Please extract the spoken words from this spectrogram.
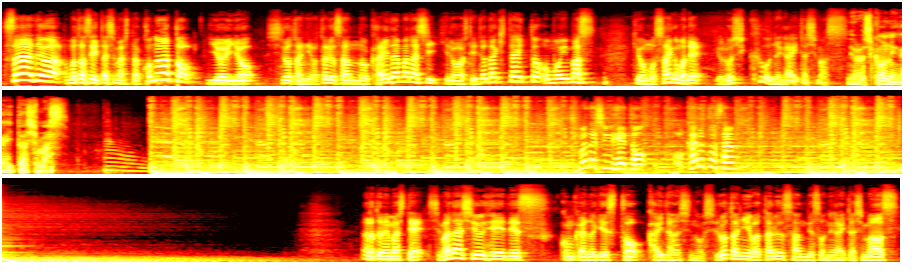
さあではお待たせいたしました。この後いよいよ白谷渉さんの怪談話披露していただきたいと思います。今日も最後までよろしくお願いいたします。よろしくお願いいたします島田秀平とオカルトさん。改めまして島田秀平です。今回のゲスト怪談師の白谷渉さんです。お願いいたします。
